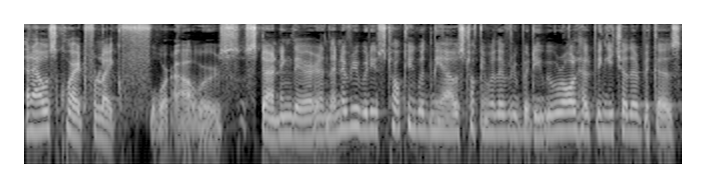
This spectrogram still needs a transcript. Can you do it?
and I was quiet for like four hours standing there. And then everybody was talking with me. I was talking with everybody. We were all helping each other because,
